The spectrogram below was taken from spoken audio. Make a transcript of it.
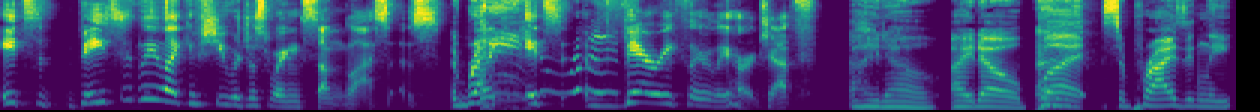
it's basically like if she were just wearing sunglasses. Right, Like it's very clearly her, Jeff. I know, I know. But surprisingly,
